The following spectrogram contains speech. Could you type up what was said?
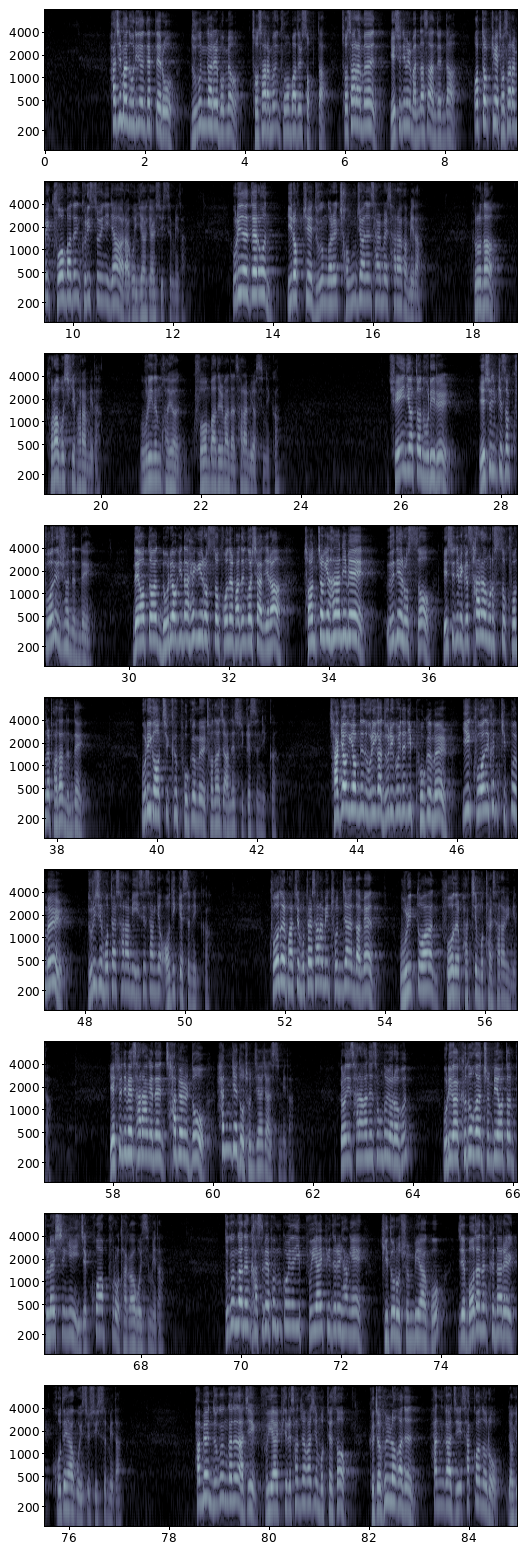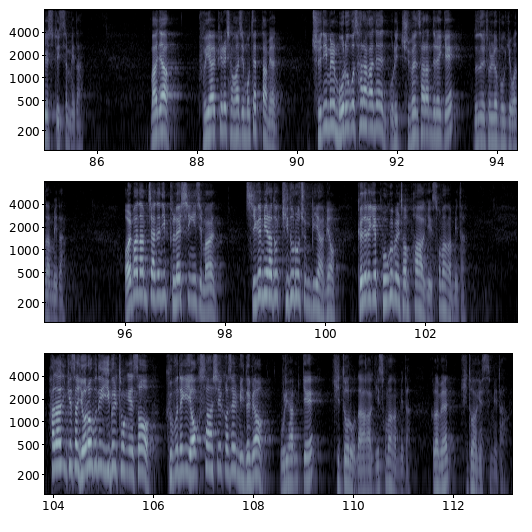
하지만 우리는 때때로 누군가를 보며 저 사람은 구원받을 수 없다. 저 사람은 예수님을 만나서 안 된다. 어떻게 저 사람이 구원받은 그리스도인이냐라고 이야기할 수 있습니다. 우리는 때론 이렇게 누군가를 정죄하는 삶을 살아갑니다. 그러나 돌아보시기 바랍니다. 우리는 과연 구원받을 만한 사람이었습니까? 죄인이었던 우리를 예수님께서 구원해 주셨는데 내 어떠한 노력이나 행위로서 구원을 받은 것이 아니라 전적인 하나님의 은혜로서 예수님의 그 사랑으로서 구원을 받았는데 우리가 어찌 그 복음을 전하지 않을 수 있겠습니까? 자격이 없는 우리가 누리고 있는 이 복음을 이 구원의 큰 기쁨을 누리지 못할 사람이 이 세상에 어디 있겠습니까? 구원을 받지 못할 사람이 존재한다면 우리 또한 구원을 받지 못할 사람입니다. 예수님의 사랑에는 차별도 한계도 존재하지 않습니다. 그러니 사랑하는 성도 여러분, 우리가 그동안 준비해왔던 블레싱이 이제 코앞으로 다가오고 있습니다. 누군가는 가슴에 품고 있는 이 VIP들을 향해 기도로 준비하고 이제 머자는 그날을 고대하고 있을 수 있습니다. 반면 누군가는 아직 VIP를 선정하지 못해서 그저 흘러가는 한 가지 사건으로 여길 수도 있습니다. 만약 VIP를 정하지 못했다면 주님을 모르고 살아가는 우리 주변 사람들에게 눈을 돌려보기 원합니다. 얼마 남지 않은 이 블레싱이지만 지금이라도 기도로 준비하며 그들에게 복음을 전파하기 소망합니다. 하나님께서 여러분의 입을 통해서 그분에게 역사하실 것을 믿으며 우리 함께 기도로 나아가기 소망합니다. 그러면 기도하겠습니다.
